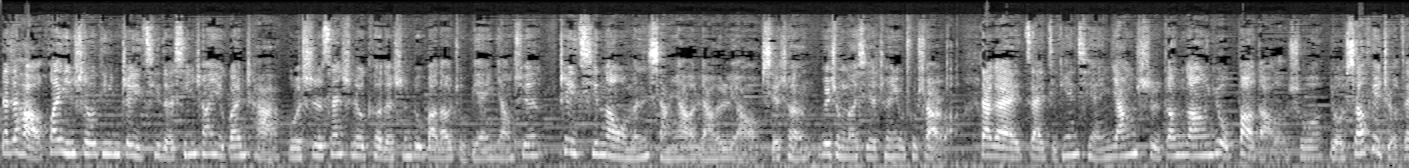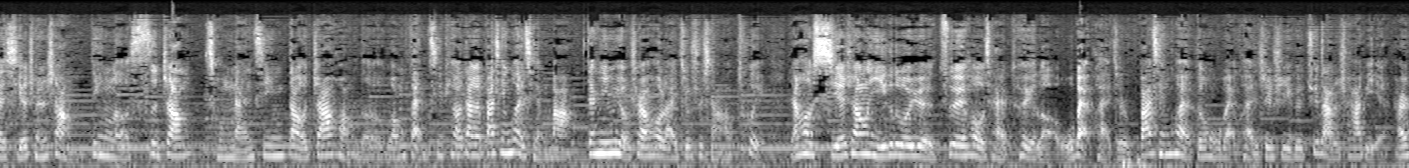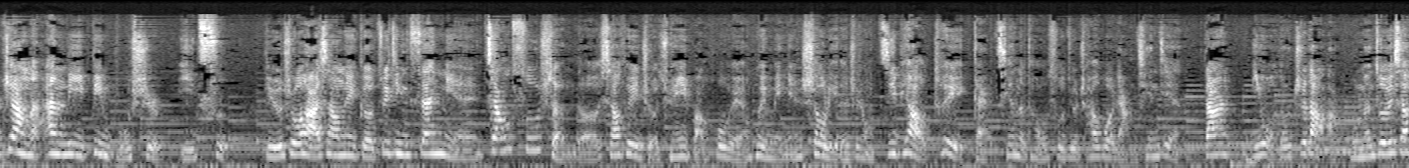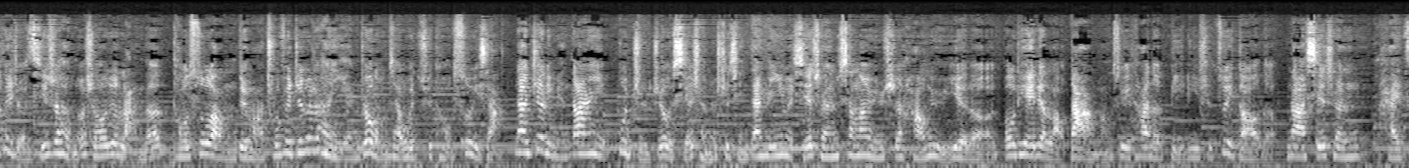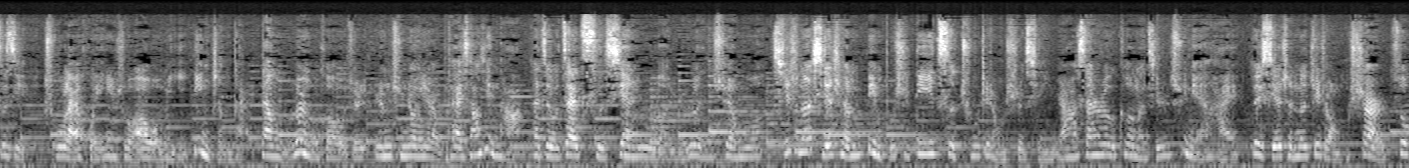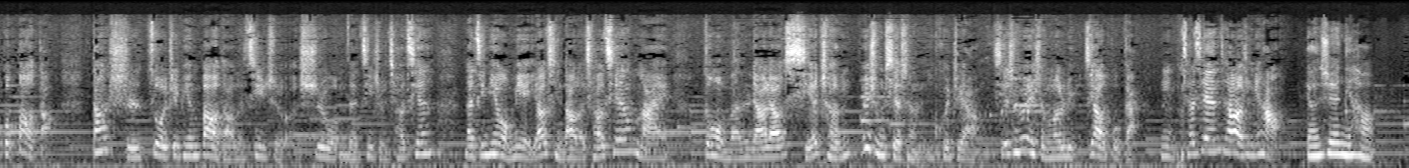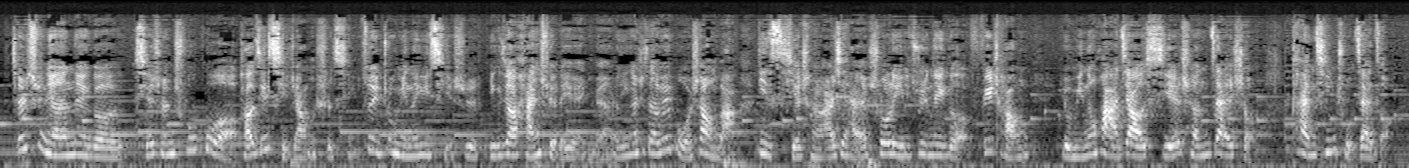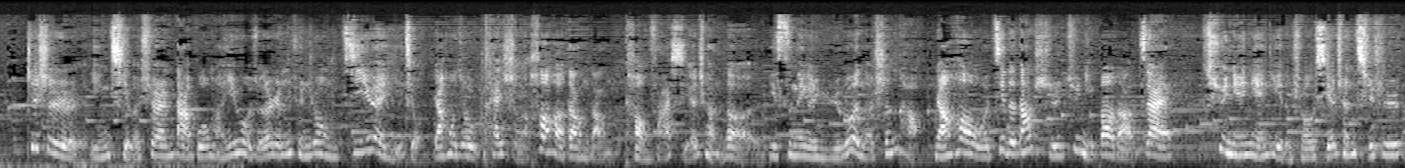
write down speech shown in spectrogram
大家好，欢迎收听这一期的新商业观察，我是三十六氪的深度报道主编杨轩。这一期呢，我们想要聊一聊携程，为什么呢？携程又出事儿了。大概在几天前，央视刚刚又报道了说，有消费者在携程上订了四张从南京到札幌的往返机票，大概八千块钱吧。但是因为有事儿，后来就是想要退，然后协商了一个多月，最后才退了五百块，就是八千块跟五百块，这是一个巨大的差别。而这样的案例并不是。一次。比如说哈，像那个最近三年，江苏省的消费者权益保护委员会每年受理的这种机票退改签的投诉就超过两千件。当然，你我都知道啊，我们作为消费者，其实很多时候就懒得投诉了，对吗？除非真的是很严重，我们才会去投诉一下。那这里面当然也不止只有携程的事情，但是因为携程相当于是航旅业的 OTA 的老大嘛，所以它的比例是最高的。那携程还自己出来回应说，哦，我们一定整改。但无论如何，我觉得人民群众也。不太相信他，他就再次陷入了舆论漩涡。其实呢，携程并不是第一次出这种事情。然后三十六氪呢，其实去年还对携程的这种事儿做过报道。当时做这篇报道的记者是我们的记者乔迁。那今天我们也邀请到了乔迁来跟我们聊聊携程为什么携程会这样，携程为什么屡教不改。嗯，乔迁，乔老师你好，杨轩你好。其实去年那个携程出过好几起这样的事情最著名的一起是一个叫韩雪的演员应该是在微博上吧 diss 携程而且还说了一句那个非常有名的话叫携程在手看清楚再走这是引起了轩然大波嘛因为我觉得人民群众积怨已久然后就开始了浩浩荡荡讨伐携程的一次那个舆论的声讨。然后我记得当时据你报道在去年年底的时候携程其实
